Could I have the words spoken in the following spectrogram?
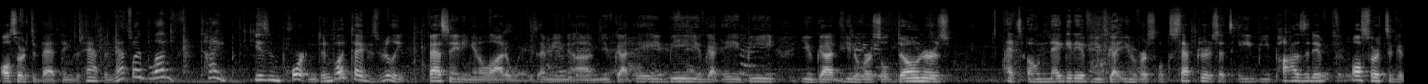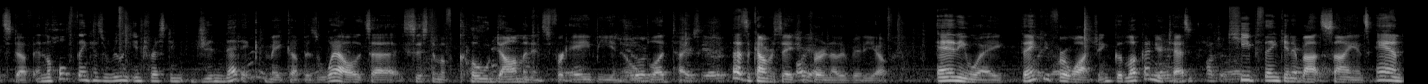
all sorts of bad things would happen. That's why blood type is important. And blood type is really fascinating in a lot of ways. I mean, um, you've got AB, you've got AB, you've got universal donors, that's O negative, you've got universal acceptors, that's AB positive, all sorts of good stuff. And the whole thing has a really interesting genetic makeup as well. It's a system of co-dominance for A, B, and O blood types. That's a conversation for another video. Anyway, thank you for watching. Good luck on your test. Keep thinking about science. And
